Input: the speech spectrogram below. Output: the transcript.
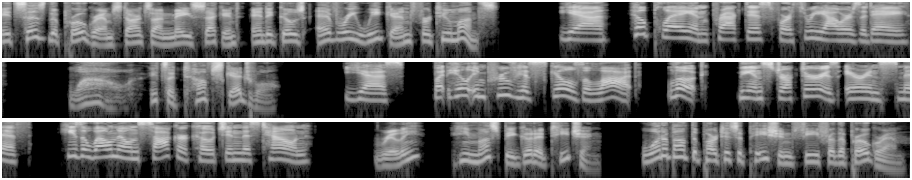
It says the program starts on May 2nd and it goes every weekend for two months. Yeah, he'll play and practice for three hours a day. Wow, it's a tough schedule. Yes, but he'll improve his skills a lot. Look, the instructor is Aaron Smith. He's a well known soccer coach in this town. Really? He must be good at teaching. What about the participation fee for the program?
